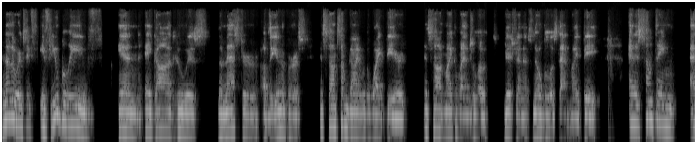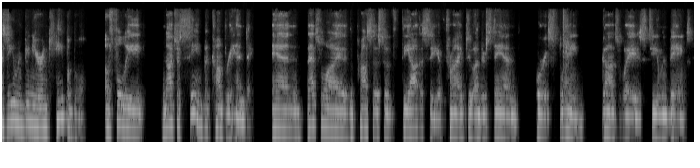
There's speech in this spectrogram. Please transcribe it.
In other words, if if you believe in a God who is the master of the universe, it's not some guy with a white beard. It's not Michelangelo's vision, as noble as that might be. And it's something as a human being, you're incapable of fully not just seeing, but comprehending. And that's why the process of theodicy, of trying to understand or explain God's ways to human beings,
